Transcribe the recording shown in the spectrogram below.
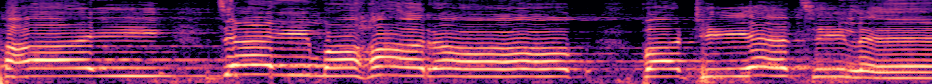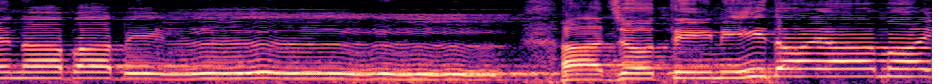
খাই যেই মহারব পাঠিয়েছিলেন আবাবিল। আজও তিনি দয়াময়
